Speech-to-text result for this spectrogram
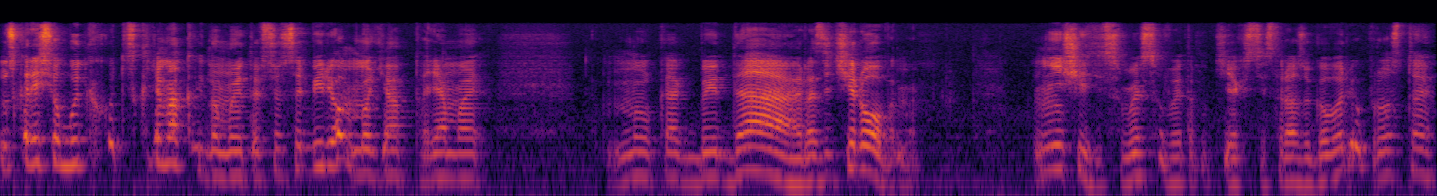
Ну, скорее всего, будет какой-то скримак, когда мы это все соберем, но я прямо ну, как бы, да, разочарован. Не ищите смысл в этом тексте, сразу говорю, просто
